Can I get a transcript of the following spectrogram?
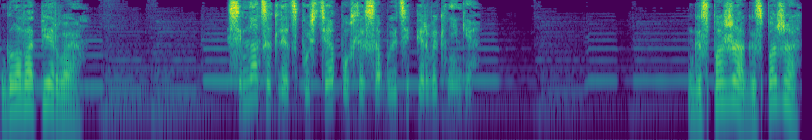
Глава первая. 17 лет спустя после событий первой книги. «Госпожа, госпожа!»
